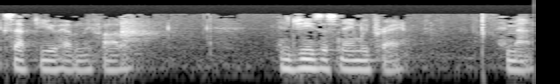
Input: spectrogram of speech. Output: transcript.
except you, Heavenly Father. In Jesus' name we pray. Amen.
